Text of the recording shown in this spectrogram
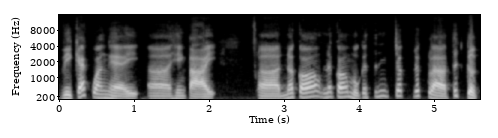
vì các quan hệ uh, hiện tại uh, nó có nó có một cái tính chất rất là tích cực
